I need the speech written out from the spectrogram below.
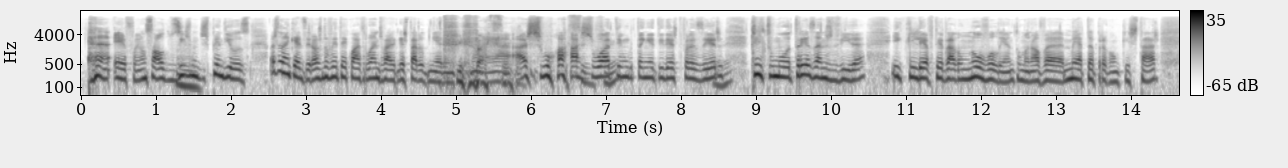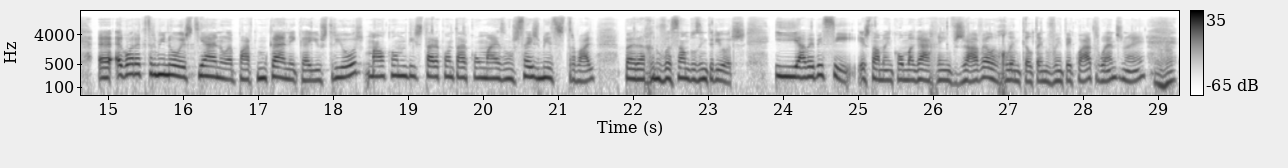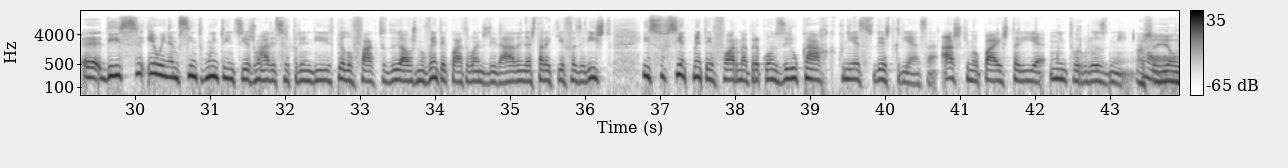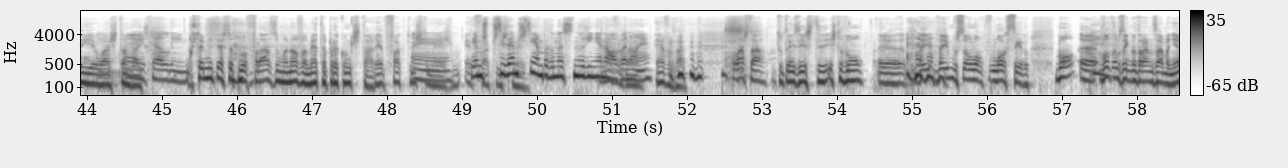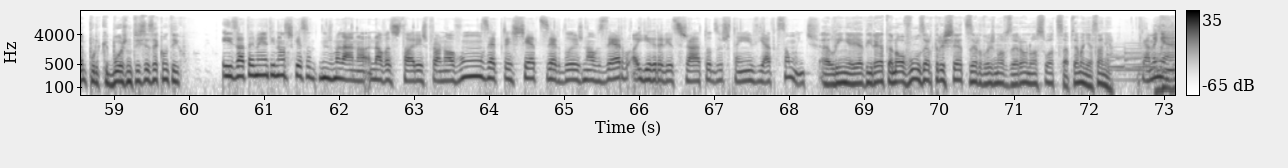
É, foi um saudosismo dispendioso. Mas também quer dizer, aos 94 anos vai gastar o dinheiro em não é? Sim. Acho, acho sim. ótimo que tenha tido este prazer, que lhe tomou três anos de vida e que lhe deve ter dado um novo alento, uma nova meta para conquistar. Ah, agora que terminou este ano a parte mecânica e o exterior, Malcolm diz estar a contar com mais uns seis meses de trabalho para a renovação dos interiores. E à BBC, este homem com uma garra invejável, relembro que ele tem 94 anos, não é? Ah, disse: Eu ainda me sinto muito entusiasmado e surpreendido pelo facto de, aos 94 anos de idade, ainda estar aqui a fazer isto e suficientemente em forma para conduzir o carro que conheço desde criança. Acho que o meu pai estaria muito orgulhoso de mim. Acha Oh, ele e eu acho também. Isto é lindo. Gostei muito desta tua frase, uma nova meta para conquistar. É de facto isto É. mesmo. É Temos, precisamos mesmo. sempre de uma cenourinha nova, não é? verdade, É verdade. Lá está, tu tens este, este dom eh, da, emoção logo, logo cedo. Bom, eh, voltamos a encontrar-nos amanhã porque boas notícias é contigo. Exatamente, e não se esqueçam de nos mandar no- novas histórias para o 910370290 e agradeço já a todos os que têm enviado, que são muitos. A linha é direta 910370290, é o nosso WhatsApp. Até amanhã, Sónia. Até amanhã.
